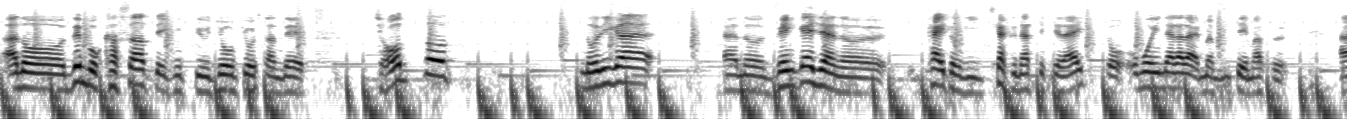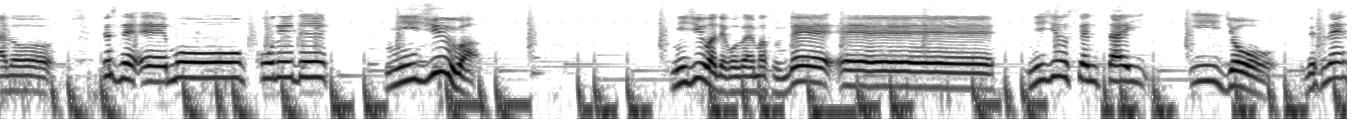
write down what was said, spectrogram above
あの全部をかっさらっていくっていう状況をしたんで、ちょっと、ノリが、あの、前回じゃあの、タイトに近くなってきてないと思いながら、まあ、見ています。あのですね、えー、もう、これで20話、20話でございますんで、えー、20戦隊以上ですね、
